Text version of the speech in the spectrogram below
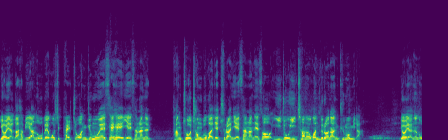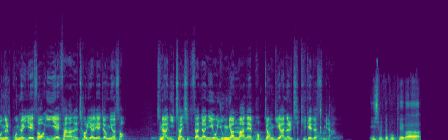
여야가 합의한 558조 원 규모의 새해 예산안은 당초 정부가 제출한 예산안에서 2조 2천억 원 늘어난 규모입니다. 여야는 오늘 본회의에서 이 예산안을 처리할 예정이어서 지난 2014년 이후 6년 만에 법정 기한을 지키게 됐습니다. 21대 국회가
